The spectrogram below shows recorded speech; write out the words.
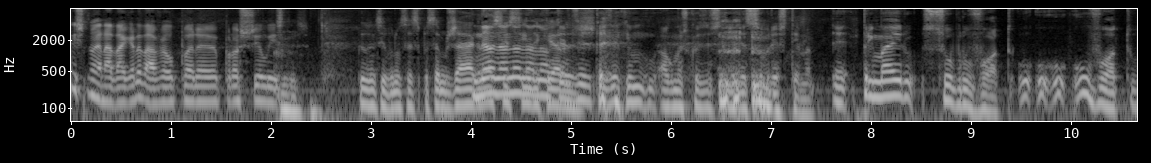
isto não é nada agradável para, para os socialistas. Pedro Silva, não sei se passamos já a Não, não, não, não, não quero, dizer, aqui algumas coisas ainda sobre este tema. Primeiro, sobre o voto. O, o, o, voto,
